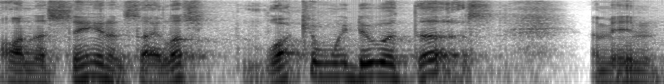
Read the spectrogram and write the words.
on the scene and say, let's what can we do with this? I mean,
